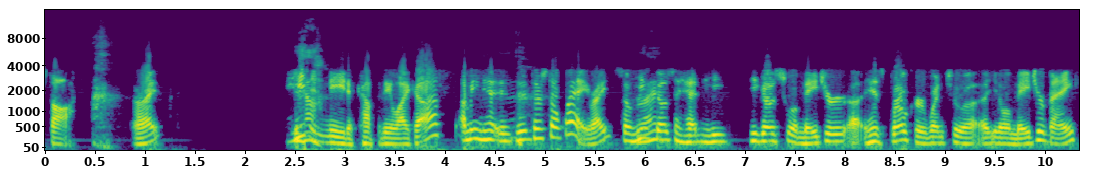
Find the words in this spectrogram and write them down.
stock. All right. He yeah. didn't need a company like us. I mean, there's no way, right? So he right. goes ahead and he he goes to a major. Uh, his broker went to a you know a major bank,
